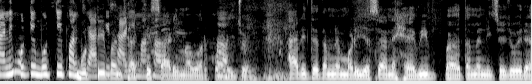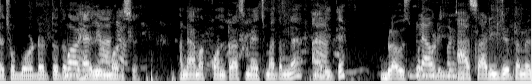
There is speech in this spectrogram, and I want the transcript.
નાની મોટી બુટ્ટી પણ છે બુટ્ટી પણ છે આખી સાડીમાં. વર્ક વાળી જોઈ આ રીતે તમને મળી જશે અને હેવી તમે નીચે જોઈ રહ્યા છો બોર્ડર તો તમને હેવી મળશે. અને આમાં કોન્ટ્રાસ્ટ મેચમાં તમને આ રીતે બ્લાઉઝ પણ મળી જશે. આ સાડી જે તમે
